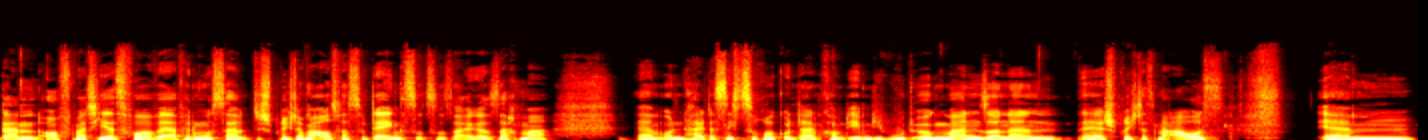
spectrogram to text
dann oft Matthias vorwerfe. Du musst da, sprich doch mal aus, was du denkst, sozusagen. Also sag mal, ähm, und halt das nicht zurück und dann kommt eben die Wut irgendwann, sondern äh, sprich das mal aus. Ähm,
